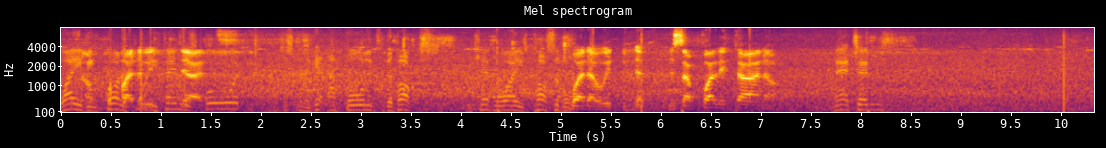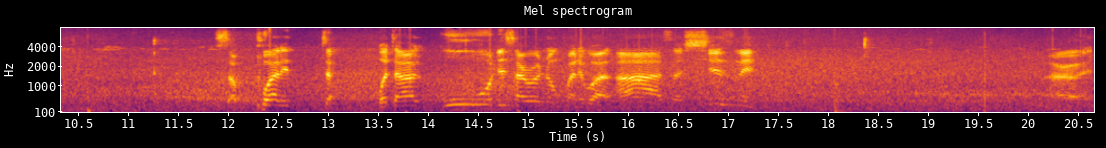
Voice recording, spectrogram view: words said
waving No quite a few defenders that. forward. Just going to get that ball into the box, whichever way is possible. No bother with that. Mr. Politano. Mertens, So pull it. But I oh this I run down for the ball. Ah, so Szczęsny. Alright.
